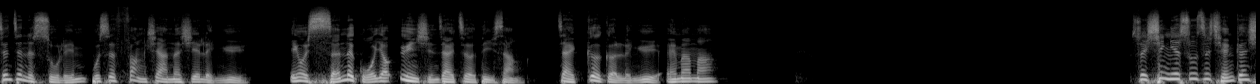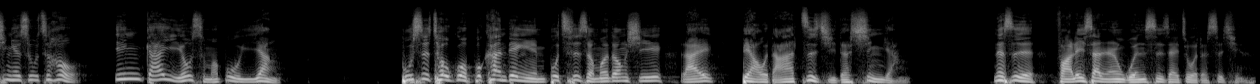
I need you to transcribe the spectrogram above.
真正的属灵不是放下那些领域。因为神的国要运行在这地上，在各个领域，明白吗？所以信耶稣之前跟信耶稣之后，应该有什么不一样？不是透过不看电影、不吃什么东西来表达自己的信仰，那是法利赛人文士在做的事情。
